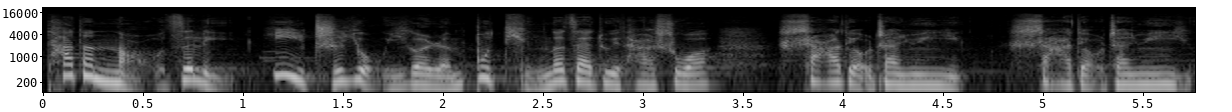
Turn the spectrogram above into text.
他的脑子里一直有一个人不停的在对他说：“杀掉詹云颖，杀掉詹云颖。”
